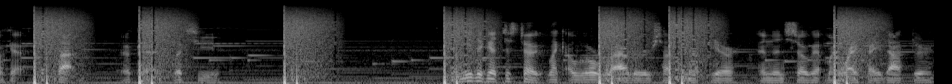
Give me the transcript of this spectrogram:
Okay, that. Okay, let's see. I need to get just a, like, a little router or something up here, and then still get my Wi-Fi adapter.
